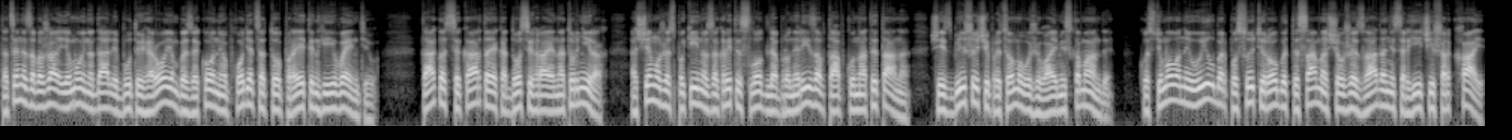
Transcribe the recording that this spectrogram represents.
та це не заважає йому і надалі бути героєм, без якого не обходяться топ-рейтинги івентів. Також це карта, яка досі грає на турнірах, а ще може спокійно закрити слот для бронеріза в тапку на титана, ще й збільшуючи при цьому виживаємість команди. Костюмований Уілбер, по суті, робить те саме, що вже згадані Сергій чи Шаркхай,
